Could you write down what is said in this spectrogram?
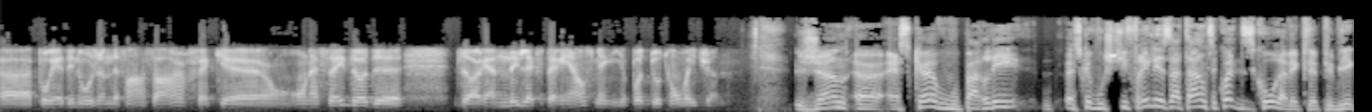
euh, pour aider nos jeunes défenseurs. Fait que euh, on, essaie là, de, de leur amener de l'expérience, mais il n'y a pas de doute qu'on va être jeune. Jeune, est-ce que vous parlez, est-ce que vous chiffrez les attentes? C'est quoi le discours avec le public?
